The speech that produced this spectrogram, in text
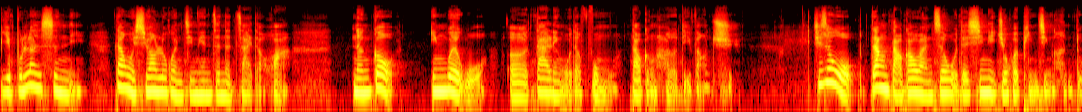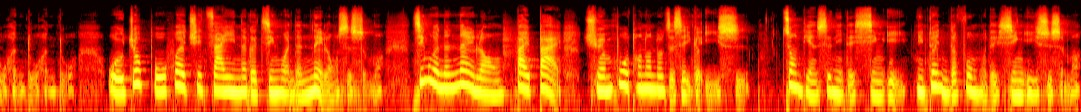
也不认识你，但我希望如果你今天真的在的话，能够因为我而带领我的父母到更好的地方去。其实我这样祷告完之后，我的心里就会平静很多很多很多，我就不会去在意那个经文的内容是什么。经文的内容拜拜，全部通通都只是一个仪式，重点是你的心意，你对你的父母的心意是什么？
